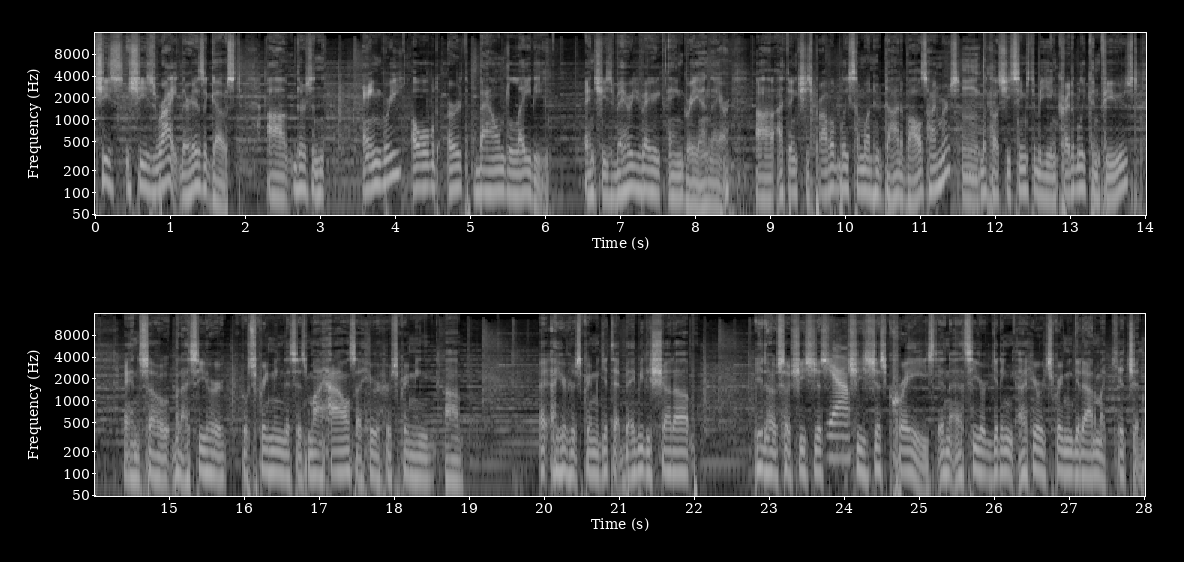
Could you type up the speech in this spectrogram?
she's she's right. There is a ghost. Uh, there's an angry old earthbound lady, and she's very very angry in there. Uh, I think she's probably someone who died of Alzheimer's because she seems to be incredibly confused. And so, but I see her screaming, "This is my house." I hear her screaming. Uh, I hear her screaming, "Get that baby to shut up!" You know, so she's just Yeah. she's just crazed, and I see her getting. I hear her screaming, "Get out of my kitchen!"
